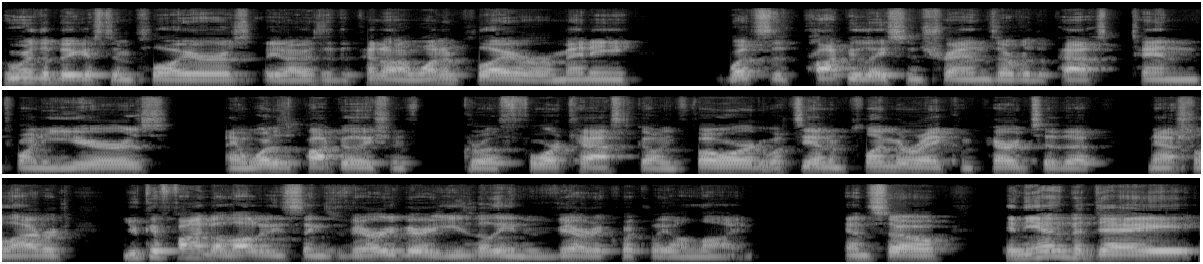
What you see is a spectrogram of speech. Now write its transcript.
Who are the biggest employers? You know, is it dependent on one employer or many? What's the population trends over the past 10, 20 years? And what is the population growth forecast going forward? What's the unemployment rate compared to the national average? You can find a lot of these things very, very easily and very quickly online. And so, in the end of the day,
